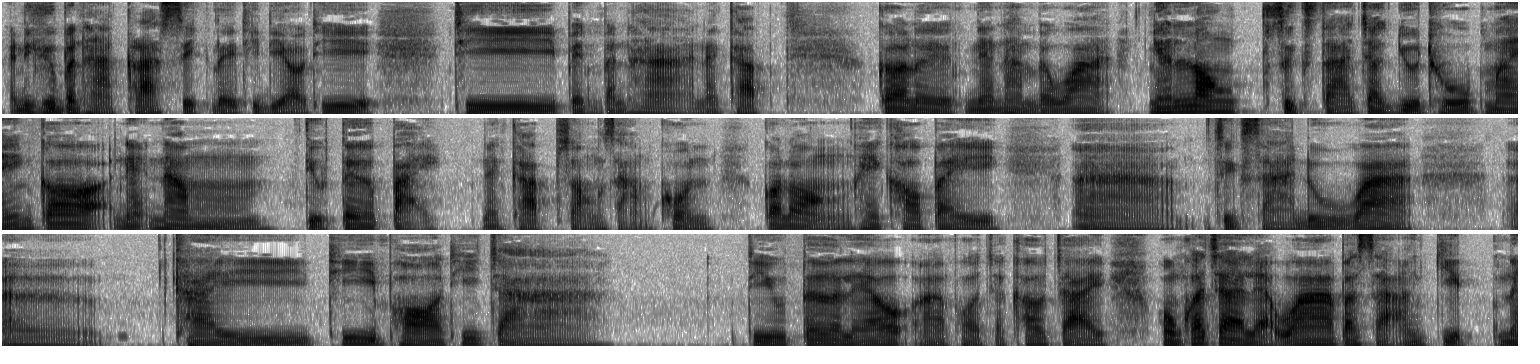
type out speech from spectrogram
อันนี้คือปัญหาคลาสสิกเลยทีเดียวที่ที่เป็นปัญหานะครับ ก็เลยแนะนำไปว่า งั้นลองศึกษาจาก YouTube ไหมก็แนะนำติวเตอร์ไป นะครับสองสามคนก็ลองให้เขาไปศึกษาดูว่าใครที่พอที่จะติวเตอร์แล้วอพอจะเข้าใจ ผมเข้าใจแหละว่าภาษาอังกฤษใน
